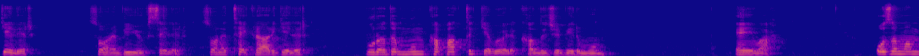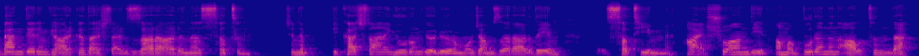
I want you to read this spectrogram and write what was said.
Gelir, sonra bir yükselir, sonra tekrar gelir. Burada mum kapattık ya böyle kalıcı bir mum. Eyvah. O zaman ben derim ki arkadaşlar zararına satın. Şimdi birkaç tane yorum görüyorum hocam zarardayım satayım mı? Hayır şu an değil ama buranın altında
